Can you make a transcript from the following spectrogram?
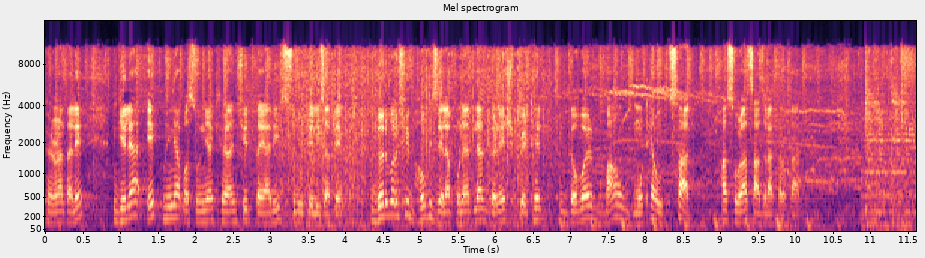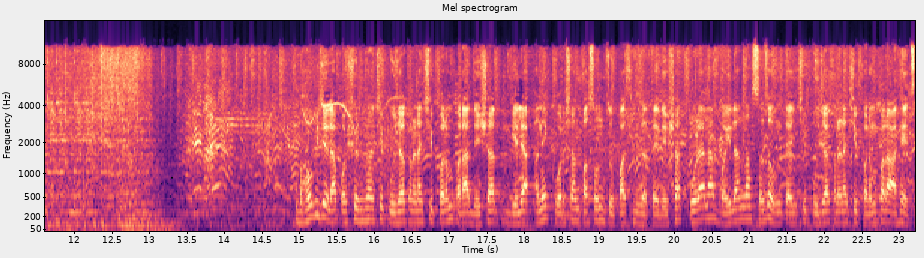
खेळण्यात आले. गेल्या एक महिन्यापासून या खेळांची तयारी सुरू केली जाते. दरवर्षी भाऊबीजेला पुण्यातल्या गणेश पेठेत गवळ बाव मोठ्या उत्साहात हा सोहळा साजरा करतात. भाऊबीजेला पशुधनाची पूजा करण्याची परंपरा देशात गेल्या अनेक वर्षांपासून जोपासली जाते. देशात पोळ्याला बैलांना सजवून त्यांची पूजा करण्याची परंपरा आहेच.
